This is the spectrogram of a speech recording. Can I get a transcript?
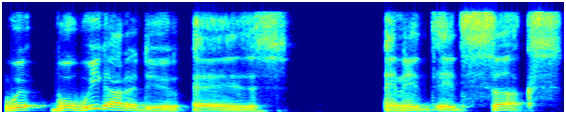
What what we gotta do is, and it it sucks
